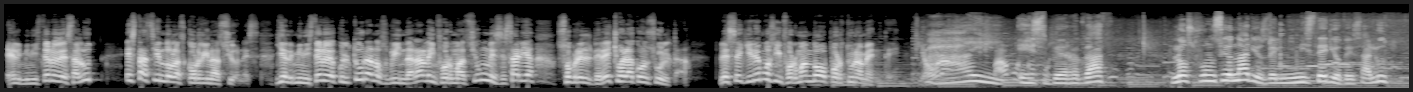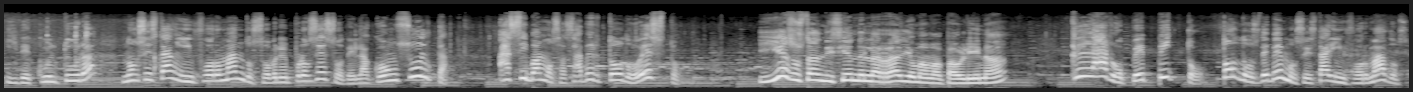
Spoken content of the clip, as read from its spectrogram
El Ministerio de Salud está haciendo las coordinaciones y el Ministerio de Cultura nos brindará la información necesaria sobre el derecho a la consulta. Les seguiremos informando oportunamente. Y ahora, Ay, vamos es verdad. Los funcionarios del Ministerio de Salud y de Cultura nos están informando sobre el proceso de la consulta. Así vamos a saber todo esto. ¿Y eso están diciendo en la radio, mamá Paulina? Claro, Pepito, todos debemos estar informados,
